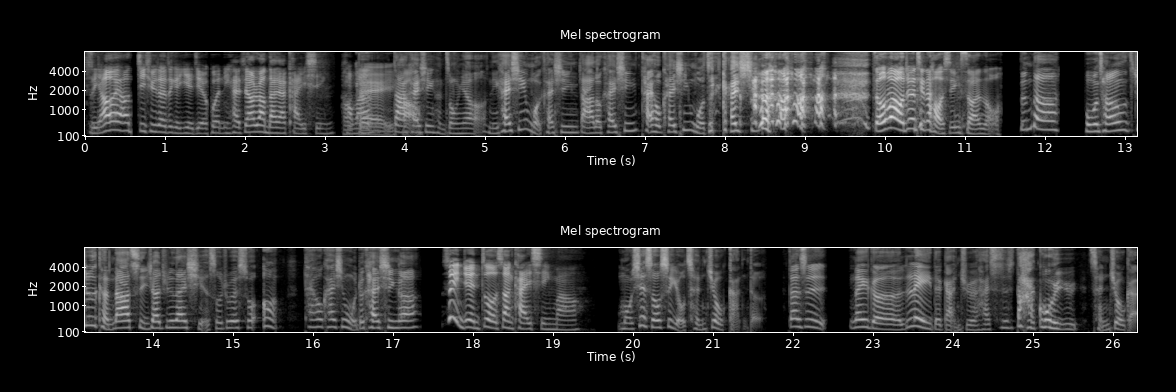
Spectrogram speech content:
只要要继续在这个业界混，你还是要让大家开心，好吗？Okay, 大家开心很重要，你开心我开心，大家都开心，太后开心我最 开心。怎么办？我觉得听得好心酸哦，真的啊。我们常常就是可能大家私底下就是在一起的时候，就会说，哦，太后开心我就开心啊。所以你觉得你做的算开心吗？某些时候是有成就感的，但是那个累的感觉还是大过于成就感。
